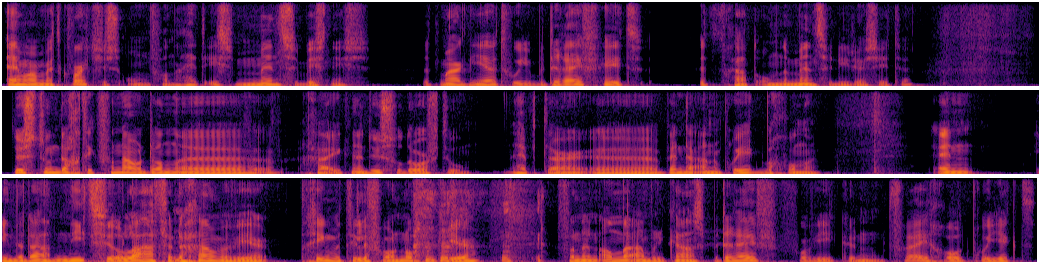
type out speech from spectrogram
emmer met kwartjes om van het is mensenbusiness. Het maakt niet uit hoe je bedrijf heet, het gaat om de mensen die er zitten. Dus toen dacht ik van nou, dan uh, ga ik naar Düsseldorf toe. Heb daar, uh, ben daar aan een project begonnen. En inderdaad, niet veel later, daar gaan we weer, ging mijn telefoon nog een keer van een ander Amerikaans bedrijf, voor wie ik een vrij groot project,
